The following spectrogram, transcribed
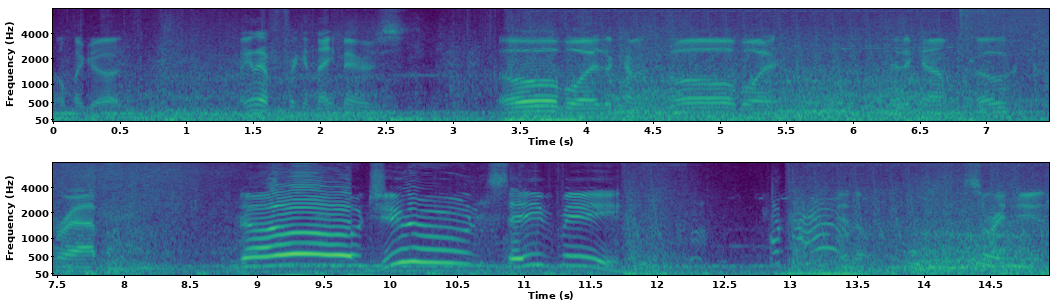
Oh my god. I'm gonna have freaking nightmares. Oh boy, they're coming. Oh boy. Here they come. Oh crap. No! June! Save me! What the hell? You know- Sorry, June.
